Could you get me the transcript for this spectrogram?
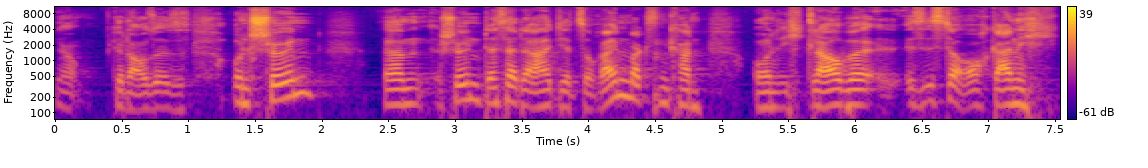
Ja, genau so ist es. Und schön, ähm, schön, dass er da halt jetzt so reinwachsen kann. Und ich glaube, es ist doch auch gar nicht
